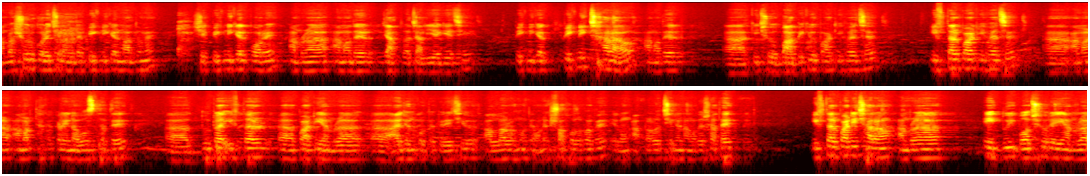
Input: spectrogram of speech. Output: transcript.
আমরা শুরু করেছিলাম এটা পিকনিকের মাধ্যমে। সেই পিকনিকের পরে আমরা আমাদের যাত্রা চালিয়ে গিয়েছি। পিকনিকের পিকনিক ছাড়াও আমাদের কিছু বারবিকিউ পার্টি হয়েছে। ইফতার পার্টি হয়েছে। আমার আমার থাকাকালীন অবস্থাতে দুটা ইফতার পার্টি আমরা আয়োজন করতে পেরেছি। আল্লাহর রহমতে অনেক সফলভাবে এবং আপনারাও ছিলেন আমাদের সাথে। ইফতার পার্টি ছাড়াও আমরা এই দুই বছরেই আমরা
